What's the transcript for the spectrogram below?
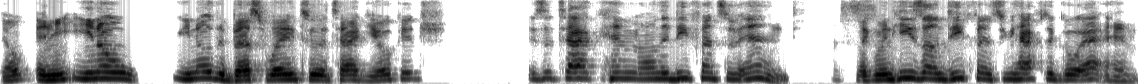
Nope. And you know, you know the best way to attack Jokic is attack him on the defensive end. Like when he's on defense, you have to go at him.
